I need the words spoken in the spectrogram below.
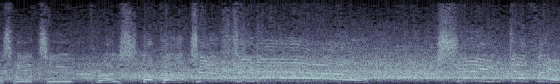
Ball's here to Gross. Knockout chance 2 0! Shane Duffy!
